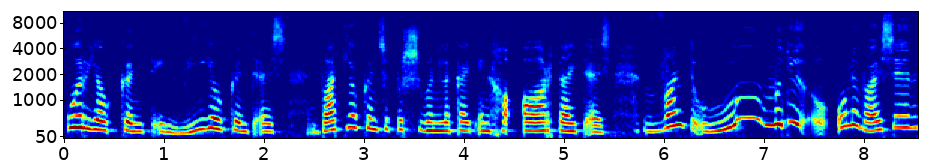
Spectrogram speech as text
oor jou kind en wie jou kind is, wat jou kind se persoonlikheid en geaardheid is. Want hoe moet die onderwyser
